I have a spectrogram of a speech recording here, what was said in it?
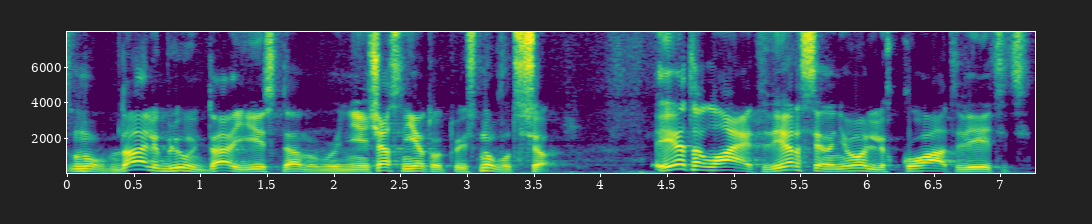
ну, да, люблю, да, есть, да, ну, не, сейчас нету, то есть, ну, вот все. И это light версия, на него легко ответить.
